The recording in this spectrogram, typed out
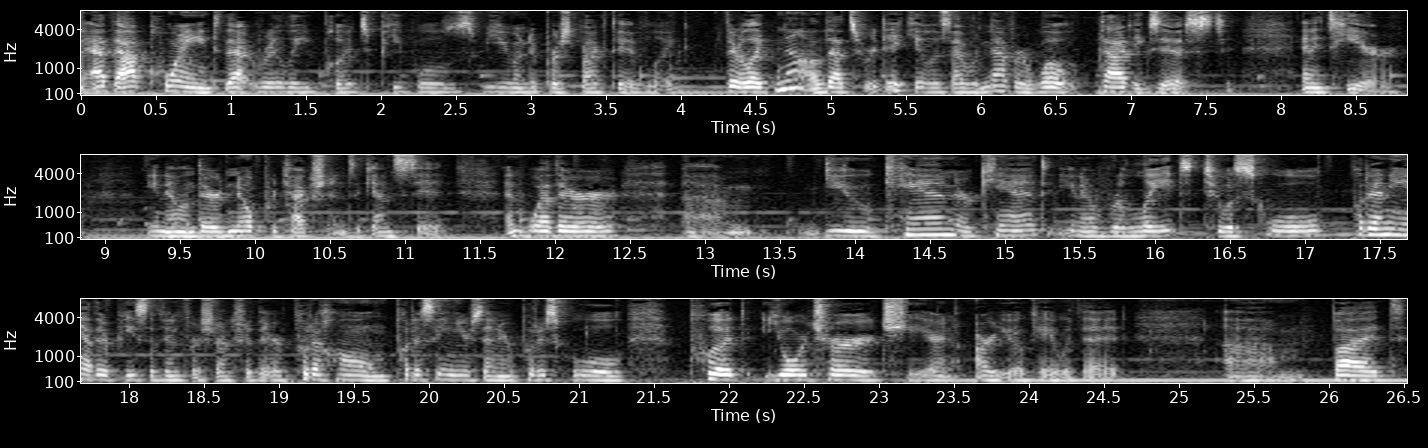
And at that point, that really puts people's view into perspective. Like, they're like, no, that's ridiculous. I would never. Well, that exists and it's here you know, and there are no protections against it. And whether um, you can or can't, you know, relate to a school, put any other piece of infrastructure there, put a home, put a senior center, put a school, put your church here, and are you okay with it? Um, but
